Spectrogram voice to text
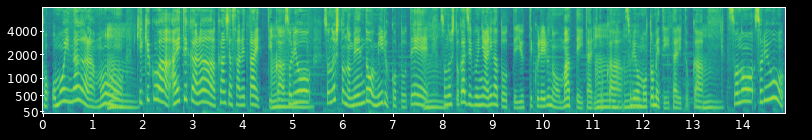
と思いながらも、うん。結局は相手から感謝されたいっていうか、うん。それをその人の面倒を見ることで、うん。その人が自分にありがとうって言ってくれるのを待っていたりとか、うん。それを求めていたりとか、うん。そのそれを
